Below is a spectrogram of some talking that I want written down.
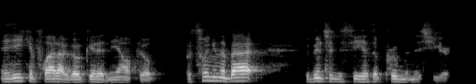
and he can flat out go get it in the outfield. But swinging the bat, be interesting to see his improvement this year.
